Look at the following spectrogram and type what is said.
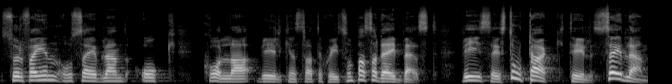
surfa in hos Saveland och kolla vilken strategi som passar dig bäst. Vi säger stort tack till Saveland!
